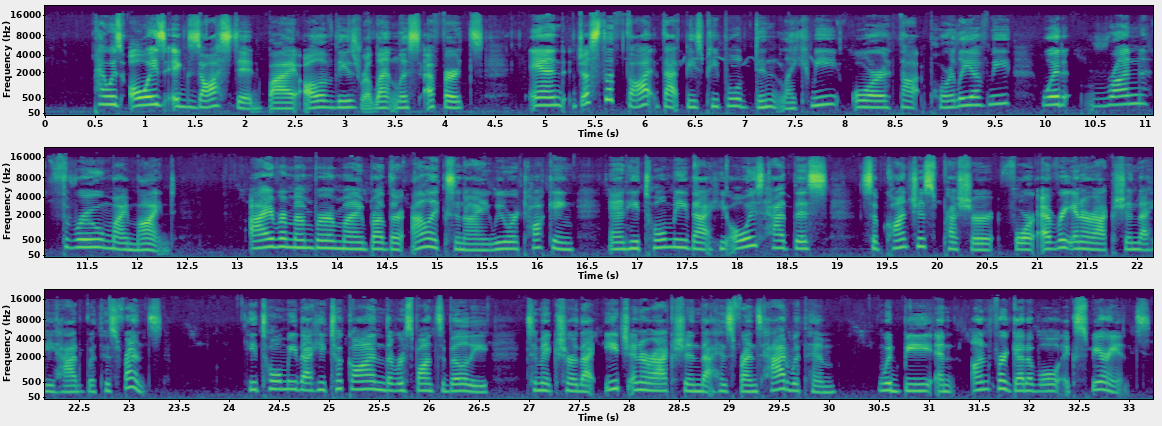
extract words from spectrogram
I was always exhausted by all of these relentless efforts. And just the thought that these people didn't like me or thought poorly of me would run through my mind. I remember my brother Alex and I, we were talking, and he told me that he always had this subconscious pressure for every interaction that he had with his friends. He told me that he took on the responsibility to make sure that each interaction that his friends had with him would be an unforgettable experience.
